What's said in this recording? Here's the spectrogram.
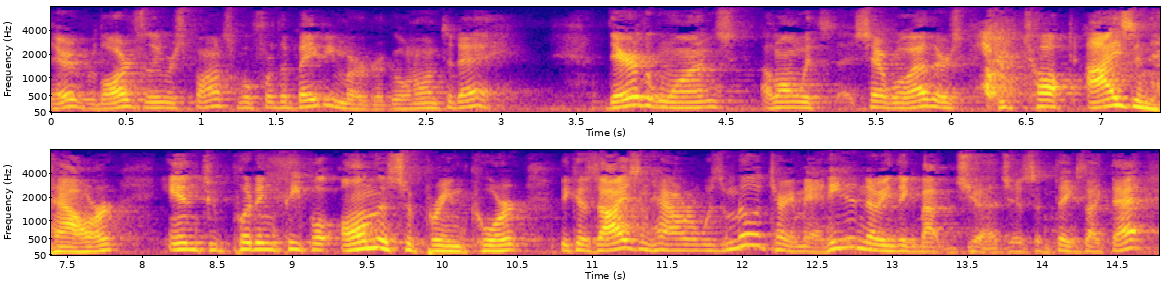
they're largely responsible for the baby murder going on today. They're the ones, along with several others, who talked Eisenhower into putting people on the Supreme Court because Eisenhower was a military man. He didn't know anything about judges and things like that.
